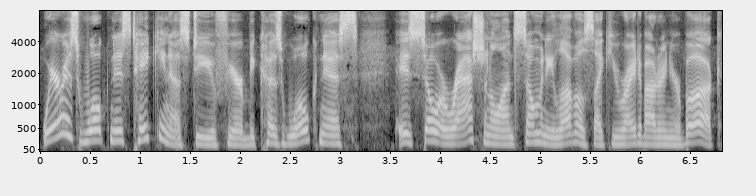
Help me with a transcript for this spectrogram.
where is wokeness taking us, do you fear? Because wokeness is so irrational on so many levels, like you write about in your book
